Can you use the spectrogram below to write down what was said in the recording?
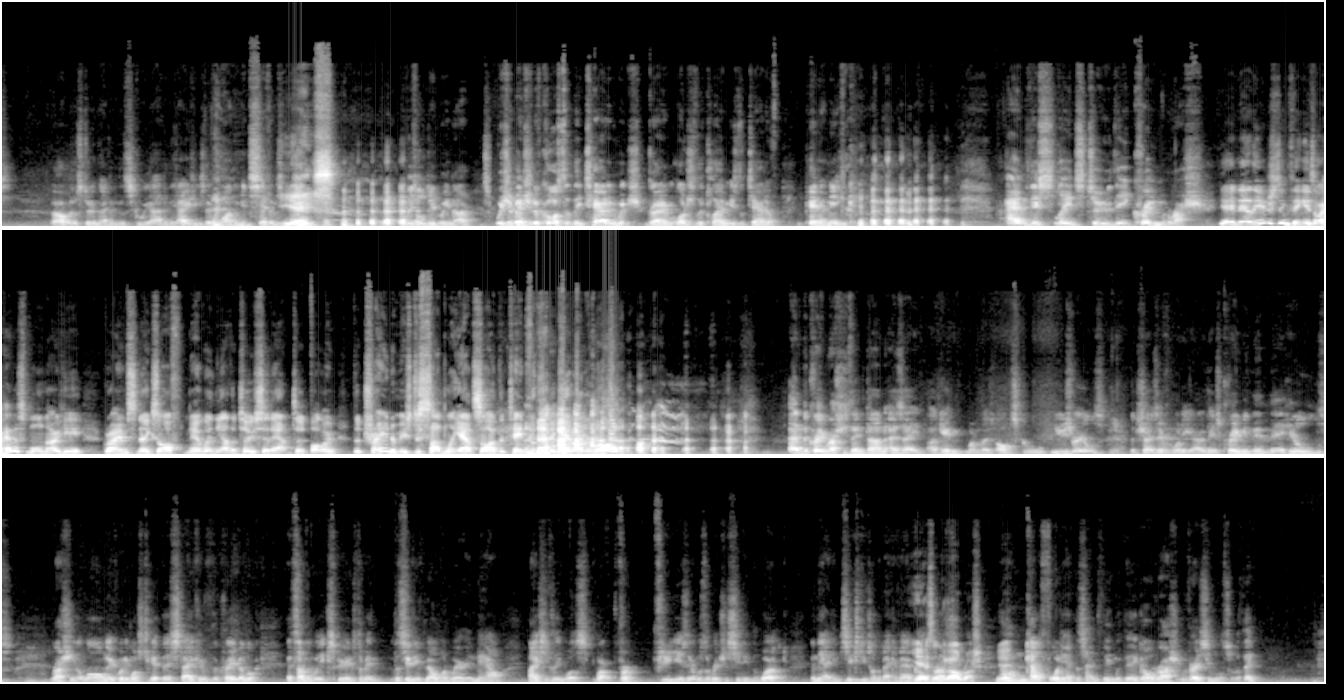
Oh, we were doing that in the schoolyard in the 80s, never mind the mid 70s. yes. Little did we know. We should mention, of course, that the town in which Graham lodges the claim is the town of Pen and Ink. and this leads to the cream rush. Yeah, now the interesting thing is, I had a small note here. Graham sneaks off. Now, when the other two set out to follow him, the tandem is just suddenly outside the tent for them to get on and ride. And the cream rush is then done as a, again, one of those old school newsreels that shows everybody, you know, there's cream in them, their hills rushing along. Everybody wants to get their stake of the cream. And look, it's something we experienced. I mean, the city of Melbourne we're in now basically was, well, for a few years there, it was the richest city in the world in the 1860s on the back of our gold yes, on rush. the gold rush. Yeah. Um, California had the same thing with their gold rush, very similar sort of thing.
